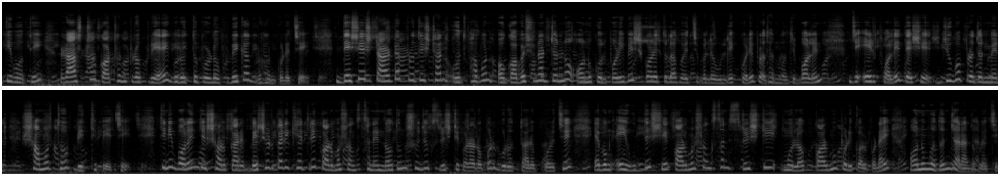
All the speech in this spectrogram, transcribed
ইতিমধ্যেই রাষ্ট্র গঠন প্রক্রিয়ায় গুরুত্বপূর্ণ ভূমিকা গ্রহণ করেছে। দেশে স্টার্ট প্রতিষ্ঠান উদ্ভাবন ও গবেষণার জন্য অনুকূল পরিবেশ গড়ে তোলা হয়েছে বলে উল্লেখ করে প্রধানমন্ত্রী বলেন যে, এর ফলে দেশে যুব প্রজন্মের সামর্থ্য বৃদ্ধি পেয়েছে। তিনি বলেন যে, সরকার বেসরকারি ক্ষেত্রে কর্মসংস্থানের নতুন সুযোগ সৃষ্টি করার উপর গুরুত্ব আরোপ করেছে এবং এই উদ্দেশ্যে কর্মসংস্থান সৃষ্টিমূলক কর্মপরিকল্পনায় অনুমোদন জানানো হয়েছে।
